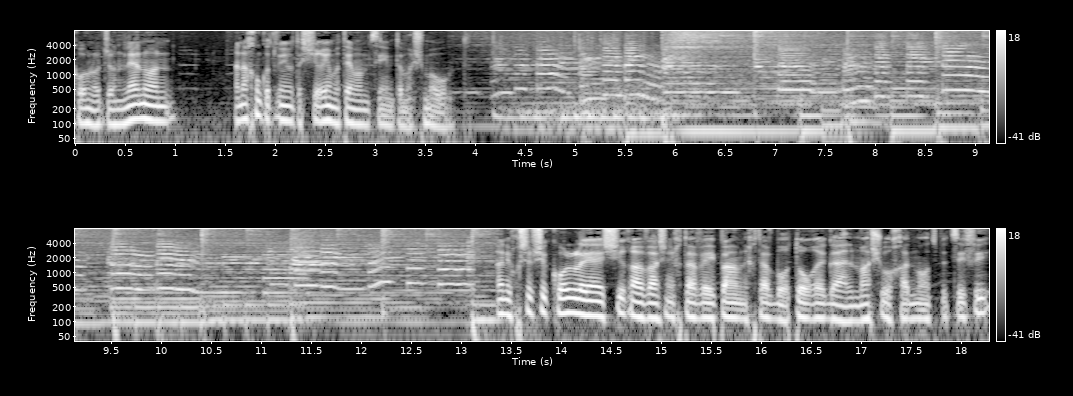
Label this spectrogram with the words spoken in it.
קוראים לו ג'ון לנון, אנחנו כותבים את השירים, אתם ממציאים את המשמעות. אני חושב שכל אה, שיר אהבה שנכתב אי פעם נכתב באותו רגע על משהו אחד מאוד ספציפי,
